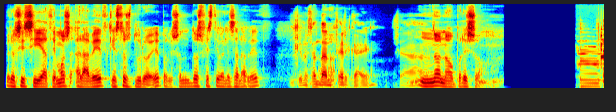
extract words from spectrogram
Pero sí, sí, hacemos a la vez, que esto es duro, ¿eh? porque son dos festivales a la vez. Y que no están tan cerca, ¿eh? O sea, No, no, por eso. Thank you.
